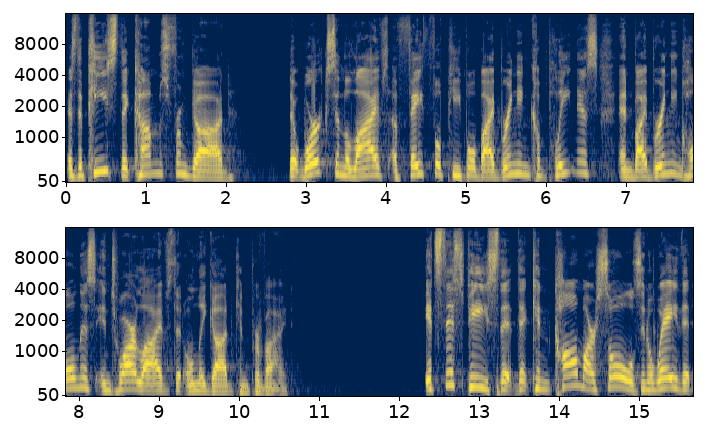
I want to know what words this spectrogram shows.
Is the peace that comes from God that works in the lives of faithful people by bringing completeness and by bringing wholeness into our lives that only God can provide. It's this peace that, that can calm our souls in a way that,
